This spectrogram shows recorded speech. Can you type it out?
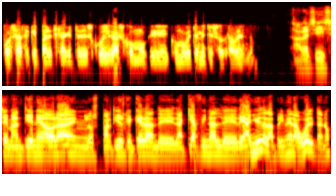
pues hace que parezca que te descuelgas como que como que te metes otra vez no a ver si se mantiene ahora en los partidos que quedan de, aquí a final de, año y de la primera vuelta, ¿no?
